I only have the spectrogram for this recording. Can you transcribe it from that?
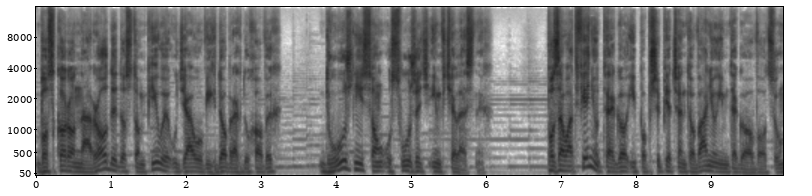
bo skoro narody dostąpiły udziału w ich dobrach duchowych, dłużni są usłużyć im w cielesnych. Po załatwieniu tego i po przypieczętowaniu im tego owocu,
